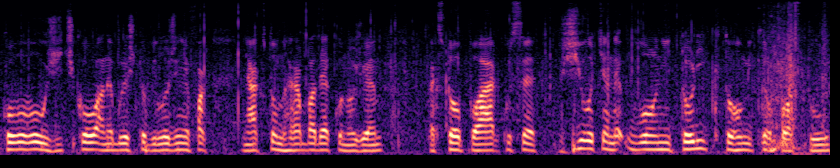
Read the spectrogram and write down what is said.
kovovou žičkou a nebudeš to vyloženě fakt nějak v tom hrabat jako nožem, tak z toho pohárku se v životě neuvolní tolik toho mikroplastu,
